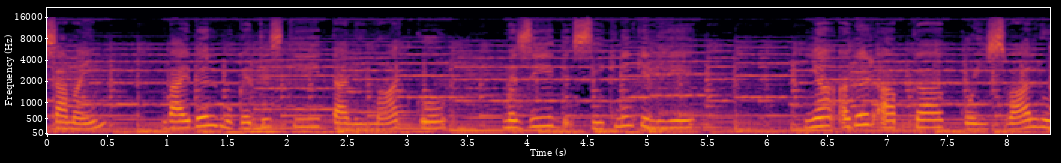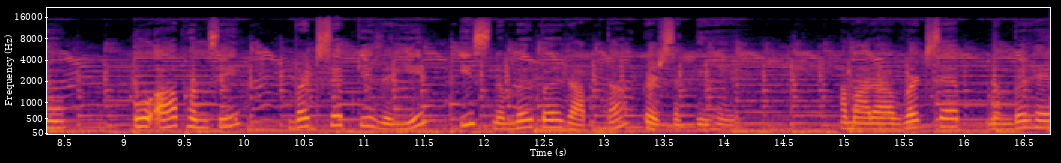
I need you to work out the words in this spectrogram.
सामाइन बाइबल मुकदस की तालीमात को मज़ीद सीखने के लिए या अगर आपका कोई सवाल हो तो आप हमसे व्हाट्सएप के ज़रिए इस नंबर पर रबता कर सकते हैं हमारा व्हाट्सएप नंबर है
